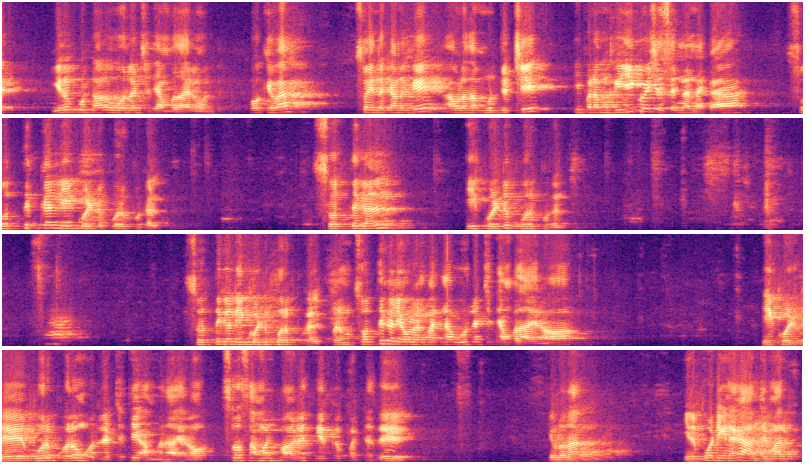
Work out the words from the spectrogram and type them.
இதை கூட்டினாலும் ஒரு லட்சத்தி ஐம்பதாயிரம் வருது. ஓகேவா ஸோ இந்த கணக்கு அவ்வளோதான் முடிஞ்சிச்சு இப்போ நமக்கு ஈக்குவேஷன்ஸ் என்னன்னாக்கா சொத்துக்கள் ஈக்குவல் டு பொறுப்புகள். சொத்துகள் ஈக்குவல் டு பொறுப்புகள். சொத்துகள் ஈக்குவல் டு பொறுப்புகள். இப்ப நமக்கு சொத்துக்கள் எவ்வளோன்னு பார்த்தீங்கன்னா ஒரு லட்சத்தி ஐம்பதாயிரம். ஈக்குவல் டு பொறுப்புகளும் ஒரு லட்சத்தி ஐம்பதாயிரம். ஸோ சமன்பாடு தீர்க்கப்பட்டது. இவ்வளவுதான். இது போட்டீங்கன்னாக்கா அஞ்சு மார்க்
